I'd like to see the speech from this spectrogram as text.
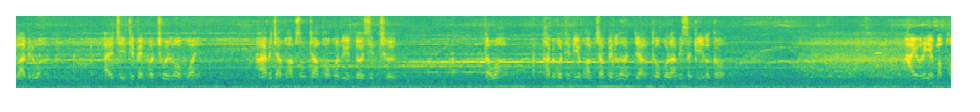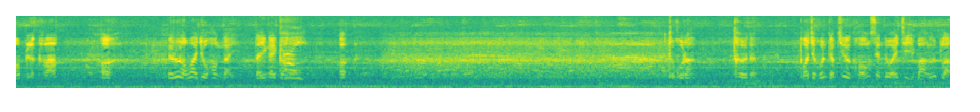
กลายเป็นว่าไอจีที่เป็นคนช่วยโลกไว้ หายไปจากความทรงจำของคนอื่นโดยสิ้นเชิง แต่ว่าถ้าเป็นคนที่มีความจำเป็นเลิศอย่างโทโกระมิสกิแล้วก็ ให้เรียกมาพบเหรอครับ เออไม่รู้หรอกว่าอยู่ห้องไหน แต่ยังไงก็ใคร เออ อน่ะพอจะคุ้นกับชื่อของเซนโดไอจิบ้างหรือเปล่า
